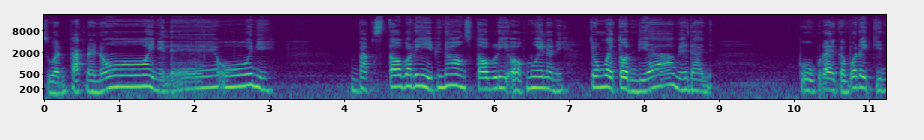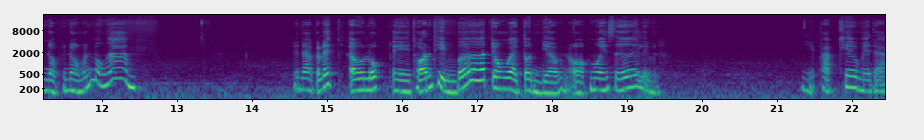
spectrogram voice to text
สวนผักน้อยๆนี่แหละโอ้ยนี่ บักสตรอเบอรี่พี่น้องสตรอเบอรี่ออกน่วยแล้วนี่ จงไว้ต้นเดียวไม่ได้เนี่ยปลูกได้ก็บ่ได้กินดอกพี่น้องมันบ่งามไม่ได้ก็เลยเอาลกเอถอนถิ่มเบิดจงไว้ต้นเดียวมันออกหน่วยเซ้ยเลยมันนี่พักเคลไม่ได้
